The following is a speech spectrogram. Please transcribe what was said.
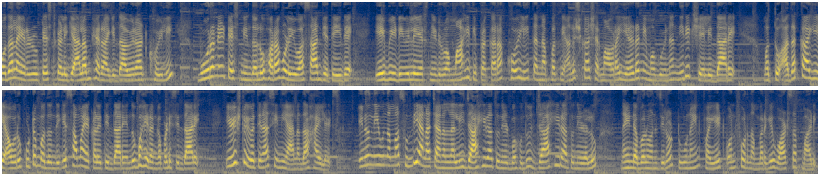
ಮೊದಲ ಎರಡು ಟೆಸ್ಟ್ಗಳಿಗೆ ಅಲಭ್ಯರಾಗಿದ್ದ ವಿರಾಟ್ ಕೊಹ್ಲಿ ಮೂರನೇ ಟೆಸ್ಟ್ನಿಂದಲೂ ಹೊರಗುಳಿಯುವ ಸಾಧ್ಯತೆ ಇದೆ. ಎಬಿ ಡಿವಿಲಿಯರ್ಸ್ ನೀಡಿರುವ ಮಾಹಿತಿ ಪ್ರಕಾರ ಕೊಹ್ಲಿ ತನ್ನ ಪತ್ನಿ ಅನುಷ್ಕಾ ಶರ್ಮಾ ಅವರ ಎರಡನೇ ಮಗುವಿನ ನಿರೀಕ್ಷೆಯಲ್ಲಿದ್ದಾರೆ. ಮತ್ತು ಅದಕ್ಕಾಗಿಯೇ ಅವರು ಕುಟುಂಬದೊಂದಿಗೆ ಸಮಯ ಕಳೆತಿದ್ದಾರೆ ಎಂದು ಬಹಿರಂಗಪಡಿಸಿದ್ದಾರೆ. ಇವಿಷ್ಟು ಇವತ್ತಿನ ಸಿನಿಯಾನದ ಹೈಲೈಟ್ಸ್. ಇನ್ನು ನೀವು ನಮ್ಮ ಸುದ್ದಿಯಾನ ಚಾನೆಲ್ನಲ್ಲಿ ಜಾಹೀರಾತು ನೀಡಬಹುದು. ಜಾಹೀರಾತು ನೀಡಲು nine double one zero two nine five eight one four ನಂಬರ್ಗೆ ವಾಟ್ಸಪ್ ಮಾಡಿ.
